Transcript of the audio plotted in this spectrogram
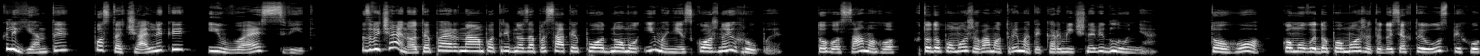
клієнти, постачальники і весь світ. Звичайно, тепер нам потрібно записати по одному імені з кожної групи того самого, хто допоможе вам отримати кармічне відлуння, того, кому ви допоможете досягти успіху,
